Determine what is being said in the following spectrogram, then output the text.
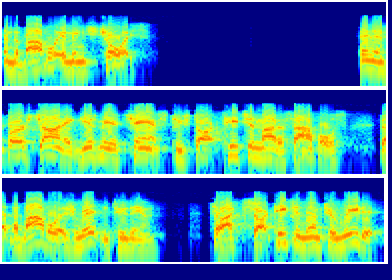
in the Bible, it means choice. And in First John, it gives me a chance to start teaching my disciples that the Bible is written to them. So I start teaching them to read it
